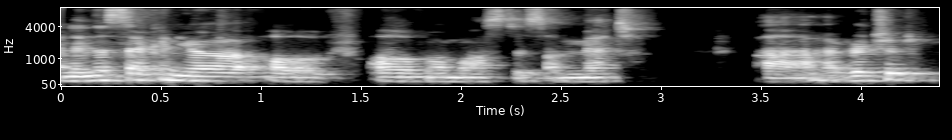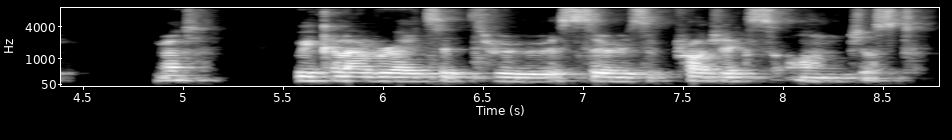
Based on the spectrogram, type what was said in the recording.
And in the second year of, of our master's, I met uh, Richard. Right? We collaborated through a series of projects on just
